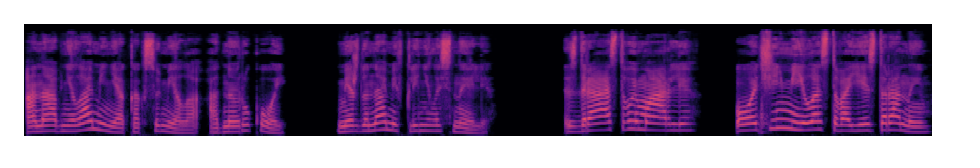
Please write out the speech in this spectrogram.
Она обняла меня, как сумела, одной рукой. Между нами вклинилась Нелли. «Здравствуй, Марли. Очень мило с твоей стороны.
